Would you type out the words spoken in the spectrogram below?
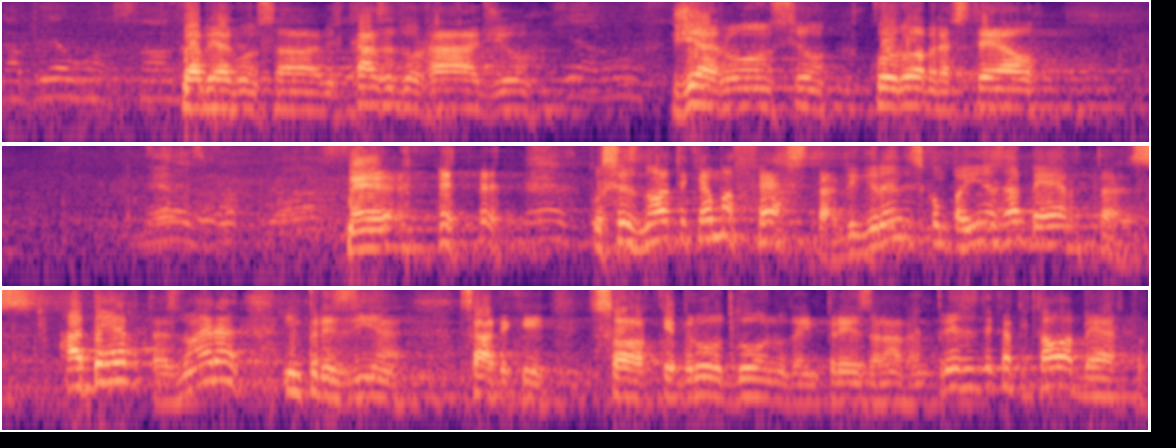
Gabriel Gonçalves, Gabriel Gonçalves Casa do Rádio, Geroncio, Coroa Brastel, Mesbla. Vocês notam que é uma festa de grandes companhias abertas. Abertas, não era empresinha, sabe, que só quebrou o dono da empresa, nada. Empresa de capital aberto.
